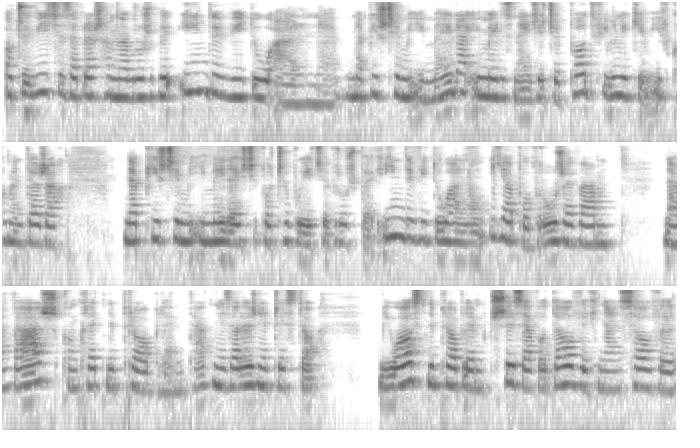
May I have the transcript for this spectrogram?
Oczywiście zapraszam na wróżby indywidualne. Napiszcie mi e-maila. E-mail znajdziecie pod filmikiem i w komentarzach. Napiszcie mi e-maila, jeśli potrzebujecie wróżbę indywidualną i ja powróżę Wam na Wasz konkretny problem, tak? Niezależnie czy jest to miłosny problem, czy zawodowy, finansowy,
